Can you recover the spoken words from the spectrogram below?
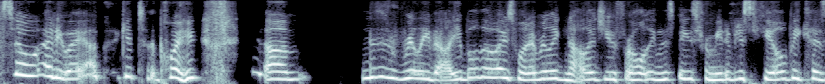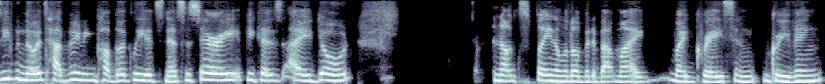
so anyway, I'm gonna get to the point. Um, this is really valuable though. I just want to really acknowledge you for holding the space for me to just feel because even though it's happening publicly, it's necessary because I don't and I'll explain a little bit about my my grace and grieving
